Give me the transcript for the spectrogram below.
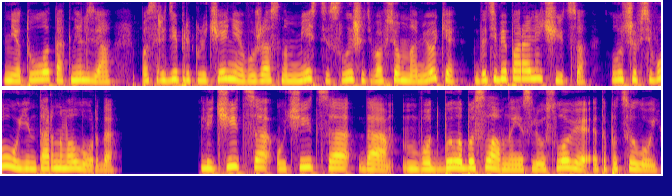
Нет, Ула, так нельзя. Посреди приключения в ужасном месте слышать во всем намеке, да тебе пора лечиться. Лучше всего у янтарного лорда. Лечиться, учиться, да, вот было бы славно, если условие – это поцелуй.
